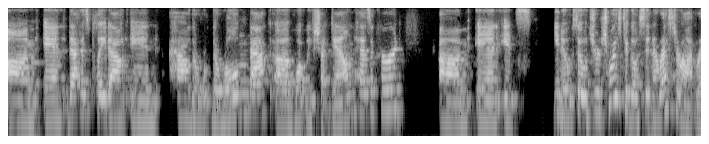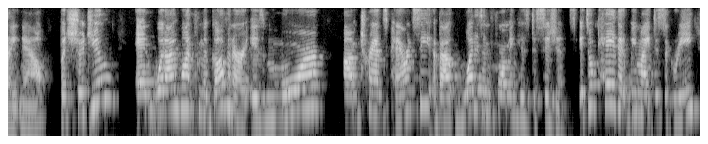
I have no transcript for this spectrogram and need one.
Um, and that has played out in how the, the rolling back of what we've shut down has occurred. Um, and it's, you know, so it's your choice to go sit in a restaurant right now, but should you? And what I want from the governor is more um, transparency about what is informing his decisions. It's okay that we might disagree,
